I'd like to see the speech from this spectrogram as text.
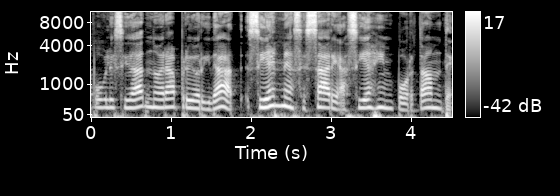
publicidad no era prioridad. Si es necesaria, si es importante,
